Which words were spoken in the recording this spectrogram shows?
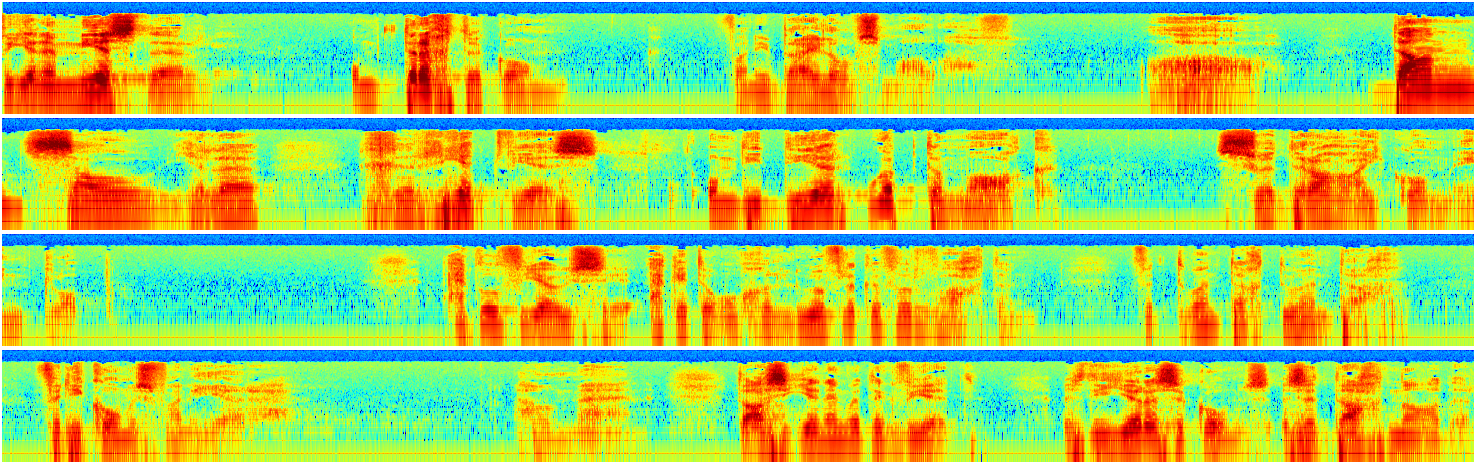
vir julle meester om terug te kom van die bruilofsmaal af. Ah. Oh dan sal julle gereed wees om die deur oop te maak sodra hy kom en klop. Ek wil vir jou sê, ek het 'n ongelooflike verwagting vir 2020 vir die koms van die Here. Oh man. Daar's een ding wat ek weet, is die Here se koms is 'n dag nader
